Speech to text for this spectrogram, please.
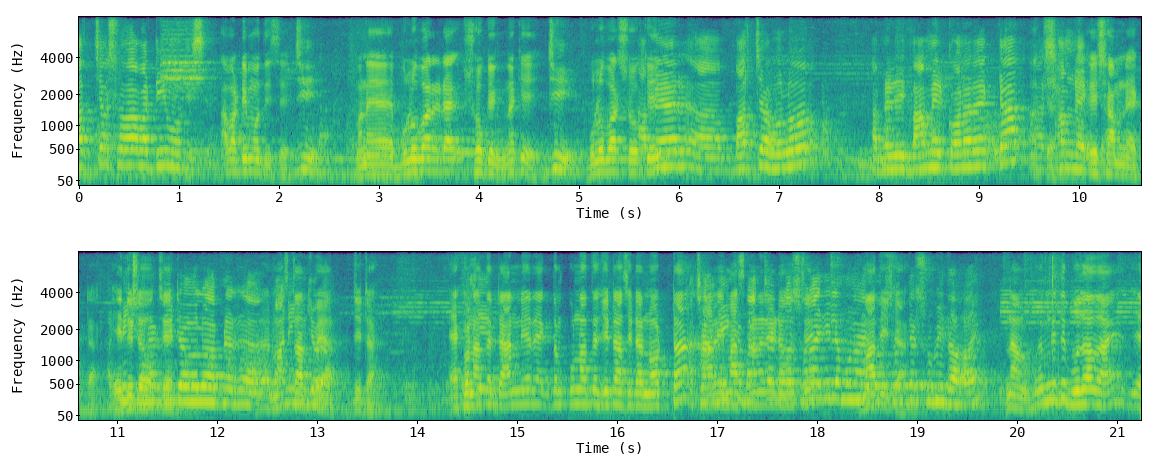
বাচ্চা সহ আবার ডিমও দিছে। আবার ডিমো দিছে? জি। মানে ব্লুবার এটা শোকিং নাকি? জি। ব্লুবার শোকিং আপনার বাচ্চা হলো আপনার এই বামের কর্নারে একটা আর আচ্ছা, সামনে এই সামনে একটা। এই দুটো হচ্ছে দুইটা হলো আপনার মাস্টার পেয়ার যেটা। এখন হাতে একদম কোনাতে যেটা সেটা নটটা আচ্ছা আর এই মাঝখানের এটা হচ্ছে মাদিটা সুবিধা হয়। না এমনিতে বোঝা যায় যে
